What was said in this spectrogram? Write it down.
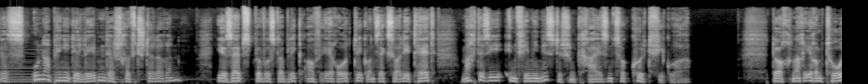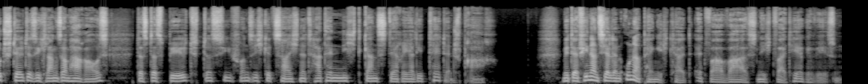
Das unabhängige Leben der Schriftstellerin Ihr selbstbewusster Blick auf Erotik und Sexualität machte sie in feministischen Kreisen zur Kultfigur. Doch nach ihrem Tod stellte sich langsam heraus, dass das Bild, das sie von sich gezeichnet hatte, nicht ganz der Realität entsprach. Mit der finanziellen Unabhängigkeit etwa war es nicht weit her gewesen.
